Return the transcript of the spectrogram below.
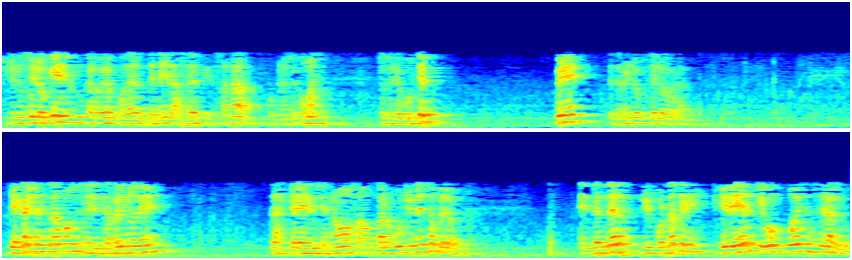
Si yo no sé lo que es, nunca lo voy a poder tener, hacer, nada, porque no sé cómo es. Entonces lo que usted ve determina lo que usted logra. Y acá ya entramos en el terreno de las creencias. No vamos a ahondar mucho en eso, pero entender lo importante es creer que vos puedes hacer algo.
